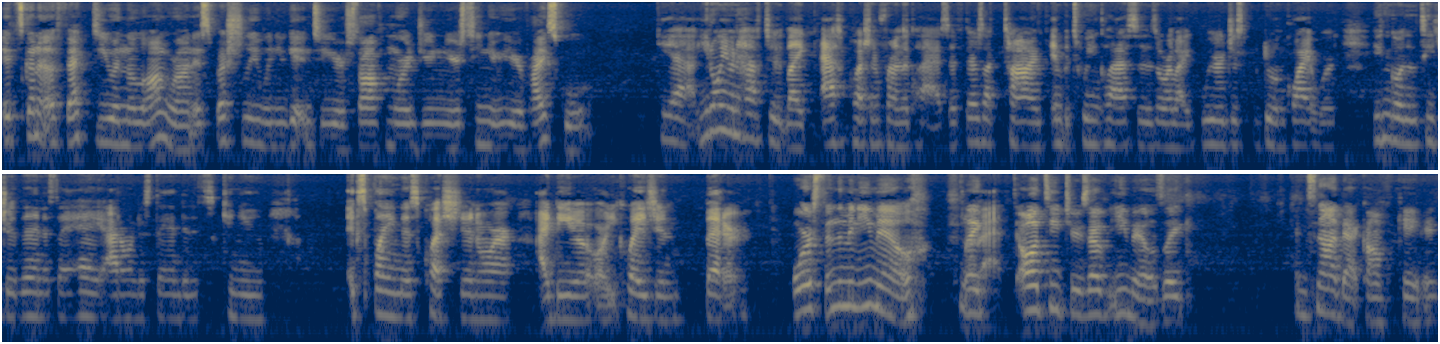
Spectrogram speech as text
it's going to affect you in the long run, especially when you get into your sophomore, junior, senior year of high school. Yeah, you don't even have to like ask a question in front of the class. If there's like time in between classes or like we're just doing quiet work, you can go to the teacher then and say, "Hey, I don't understand this. Can you explain this question?" Or idea or equation better. Or send them an email. like Correct. all teachers have emails. Like it's not that complicated.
